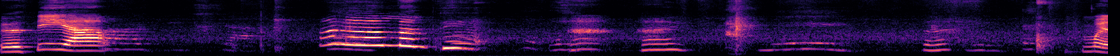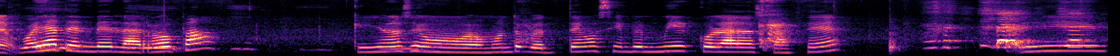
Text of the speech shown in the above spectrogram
Lucía. Hola, Ay. Bueno, voy a tender la ropa. Que yo no sé cómo me lo monto, pero tengo siempre mil coladas que hacer. Y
